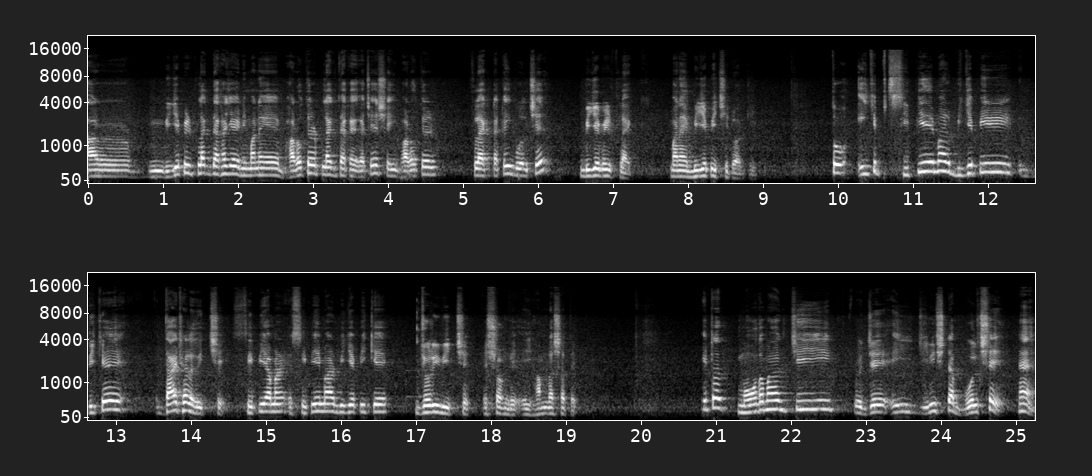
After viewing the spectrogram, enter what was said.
আর বিজেপির ফ্ল্যাগ দেখা যায়নি মানে ভারতের ফ্ল্যাগ দেখা গেছে, সেই ভারতের ফ্ল্যাগটাকেই বলছে বিজেপির ফ্ল্যাগ মানে বিজেপি ছিল আর কি। তো এই যে সিপিএম আর বিজেপির দিকে দায় ঠেলে দিচ্ছে। সিপিএম আর সিপিএম আর বিজেপিকে জড়িয়ে দিচ্ছে এর সঙ্গে এই হামলার সাথে। এটা মমতা ব্যানার্জি যে এই জিনিসটা বলছে হ্যাঁ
